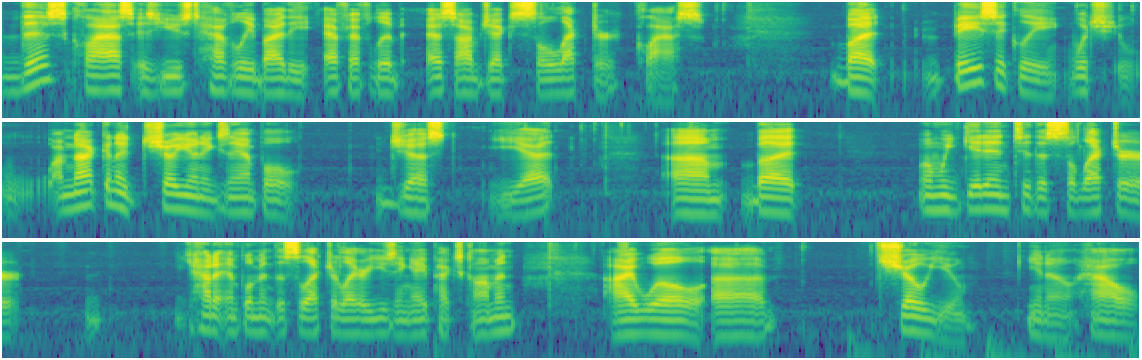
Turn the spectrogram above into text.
This class is used heavily by the fflibsobject selector class. But basically, which I'm not going to show you an example just yet, um, but when we get into the selector, how to implement the selector layer using Apex Common, I will uh, show you, you know, how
